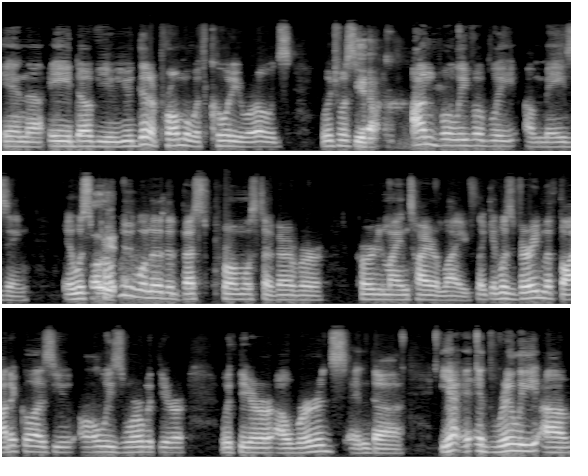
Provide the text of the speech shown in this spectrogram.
in uh, AEW, you did a promo with Cody Rhodes, which was yeah. unbelievably amazing. It was oh, probably yeah. one of the best promos I've ever heard in my entire life. Like it was very methodical, as you always were with your with your uh, words, and uh, yeah, it, it really uh,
